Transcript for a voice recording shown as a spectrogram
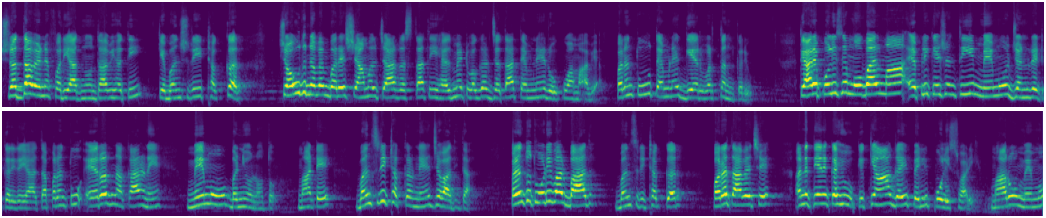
શ્રદ્ધાબેને ફરિયાદ નોંધાવી હતી કે બનશ્રી ઠક્કર ચૌદ નવેમ્બરે શ્યામલ ચાર રસ્તાથી હેલ્મેટ વગર જતા તેમને રોકવામાં આવ્યા, પરંતુ તેમણે ગેરવર્તન કર્યું. ત્યારે પોલીસે મોબાઈલમાં એપ્લિકેશનથી મેમો જનરેટ કરી રહ્યા હતા, પરંતુ એરરના કારણે મેમો બન્યો નહોતો. માટે બંસરી ઠક્કરને જવા દીધા. પરંતુ થોડી વાર બાદ બંસરી ઠક્કર પરત આવે છે અને તેને કહ્યું કે ક્યાં ગઈ પેલી પોલીસવાળી? મારો મેમો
